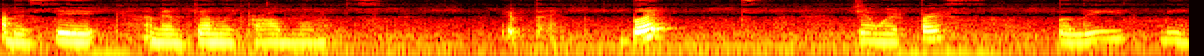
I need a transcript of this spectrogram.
I've been sick. I've been family problems. Everything. But January 1st, believe me,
